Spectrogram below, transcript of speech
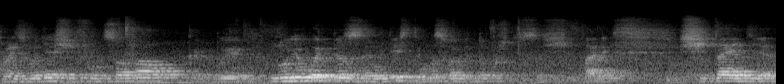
Производящий функционал как бы нулевой без взаимодействия мы с вами только что сосчитали. Считаете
